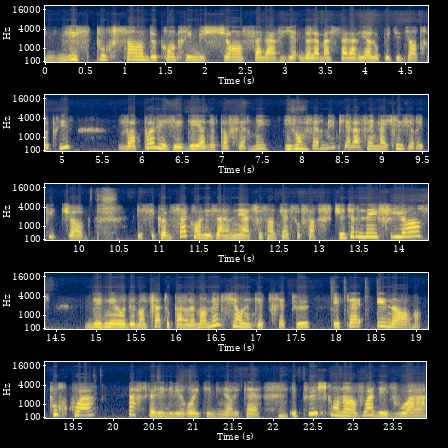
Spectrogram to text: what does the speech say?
10% de contribution salariale, de la masse salariale aux petites entreprises va pas les aider à ne pas fermer. Ils vont mmh. fermer, puis à la fin de la crise, il n'y aurait plus de job. Et c'est comme ça qu'on les a amenés à 75 Je veux dire, l'influence des néo-démocrates au Parlement, même si on était très peu, était énorme. Pourquoi? Parce que les libéraux étaient minoritaires. Mm. Et plus qu'on envoie des voix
